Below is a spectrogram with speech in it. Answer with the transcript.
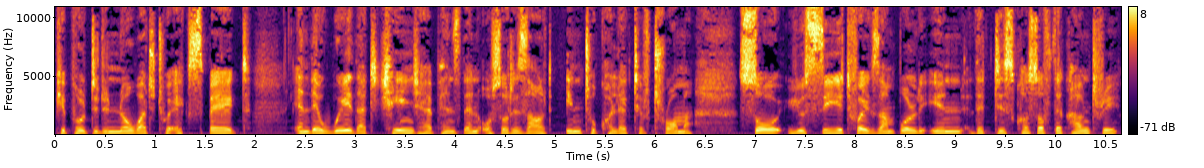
people didn't know what to expect and the way that change happens then also result into collective trauma. So you see it, for example, in the discourse of the country,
